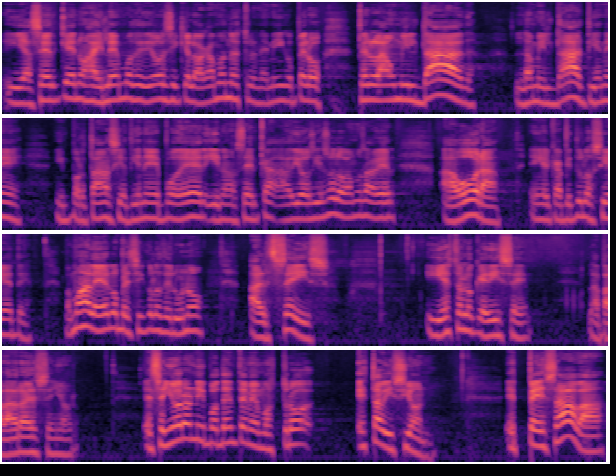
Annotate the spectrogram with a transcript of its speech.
y hacer que nos aislemos de Dios y que lo hagamos nuestro enemigo. Pero, pero la humildad, la humildad tiene importancia, tiene poder y nos acerca a Dios. Y eso lo vamos a ver ahora en el capítulo 7. Vamos a leer los versículos del 1 al 6. Y esto es lo que dice la palabra del Señor. El Señor omnipotente me mostró esta visión. Pesaba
